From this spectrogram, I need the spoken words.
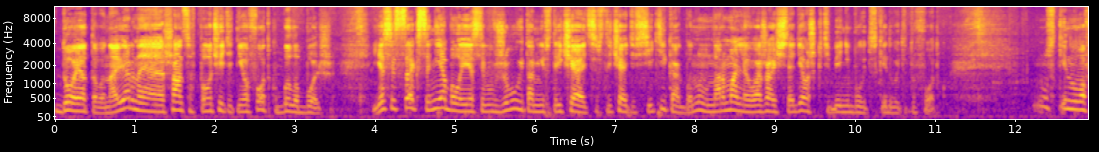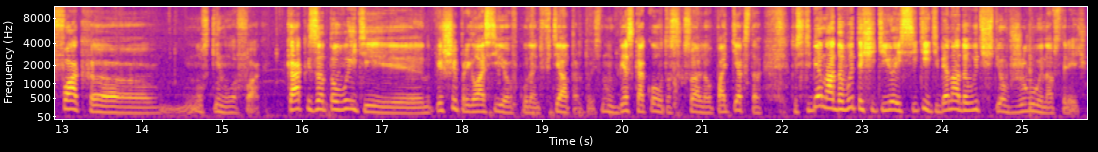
до этого, наверное, шансов получить от нее фотку было больше. Если секса не было, если вы вживую там не встречаетесь, встречаетесь в сети, как бы, ну, нормальная уважающая девушка тебе не будет скидывать эту фотку. Ну, скинула фак, э, ну, скинула фак. Как из этого выйти? Напиши, пригласи ее куда-нибудь в театр, то есть, ну, без какого-то сексуального подтекста. То есть тебе надо вытащить ее из сети, тебе надо вытащить ее вживую навстречу.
